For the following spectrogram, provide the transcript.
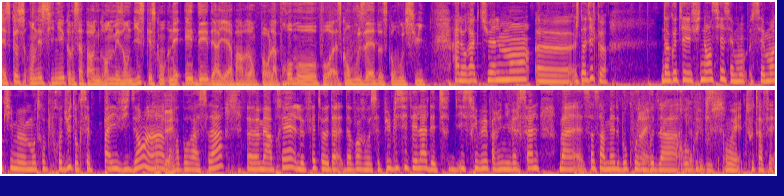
Est-ce qu'on est signé comme ça par une grande maison de disques? Est-ce qu'on est aidé derrière, par exemple, pour la promo pour Est-ce qu'on vous aide Est-ce qu'on vous suit? Alors actuellement, euh, je dois dire que d'un côté financier, c'est moi qui me m'autoproduis, donc c'est pas évident hein, par rapport à cela. Euh, mais après, le fait euh, d'a- d'avoir euh, cette publicité-là, d'être distribuée par Universal, bah, ça, ça m'aide beaucoup au Ouais, niveau de la, gros de la coup de publicité. pouce. Ouais, tout à fait.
